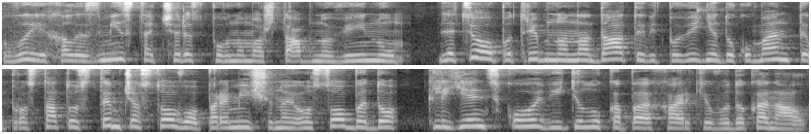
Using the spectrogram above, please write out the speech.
виїхали з міста через повномасштабну війну. Для цього потрібно надати відповідні документи про статус тимчасово переміщеної особи до клієнтського відділу КП «Харківводоканал».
